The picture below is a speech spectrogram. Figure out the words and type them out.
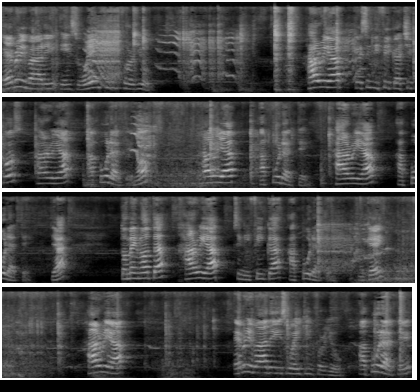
Everybody is waiting for you. Hurry up, ¿qué significa chicos? Hurry up, apúrate, ¿no? Hurry up, apúrate. Hurry up, apúrate. ¿Ya? Tomen nota, hurry up significa apúrate. ¿Ok? Hurry up. Everybody is waiting for you. Apúrate.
